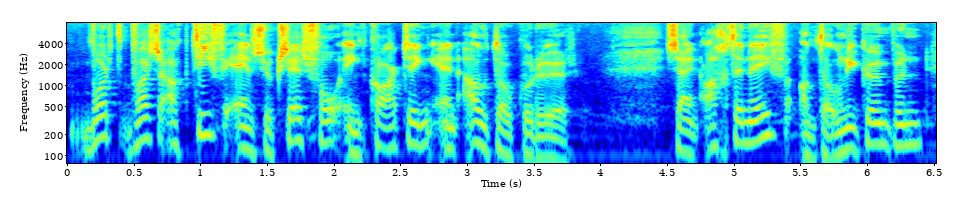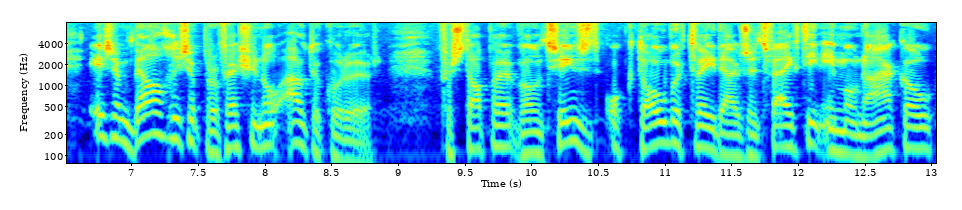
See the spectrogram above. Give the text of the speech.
wordt, was actief en succesvol in karting en autocoureur. Zijn achterneef, Antoni Kumpen, is een Belgische professional autocoureur. Verstappen woont sinds oktober 2015 in Monaco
